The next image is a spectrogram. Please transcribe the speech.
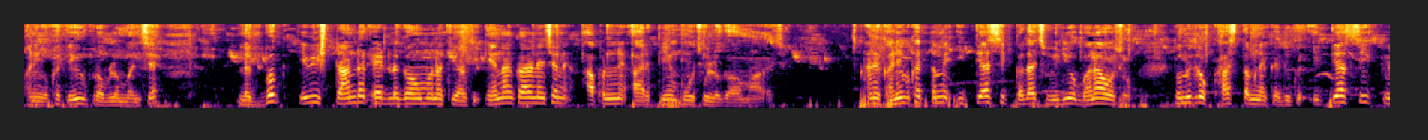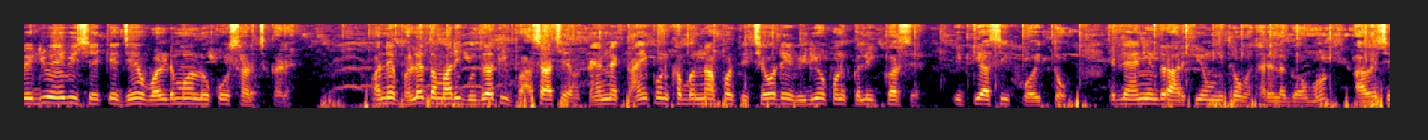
ઘણી વખત એવી પ્રોબ્લેમ બનશે લગભગ એવી સ્ટાન્ડર્ડ એડ લગાવવામાં નથી આવતી. એના કારણે છે ને આપણને આરપીએમ ઓછું લગાવવામાં આવે છે. અને ઘણી વખત તમે ઐતિહાસિક કદાચ વીડિયો બનાવો છો, તો મિત્રો ખાસ તમને કહી દઉં કે ઐતિહાસિક વીડિયો એવી છે કે જે વર્લ્ડમાં લોકો સર્ચ કરે. અને ભલે તમારી ગુજરાતી ભાષા છે એમને કાંઈ પણ ખબર ના પડતી, છેવટે વીડિયો પણ ક્લિક કરશે, ઐતિહાસિક હોય તો. એટલે એની અંદર આરપીએમ મિત્રો વધારે લગાવવામાં આવે છે.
